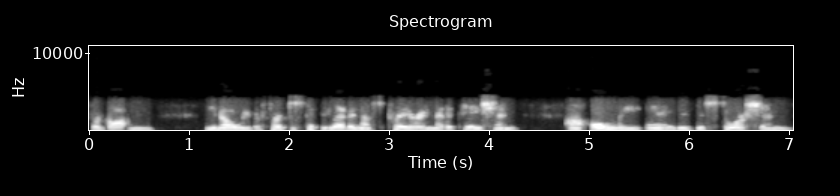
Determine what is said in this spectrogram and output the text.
forgotten. You know, we refer to step 11 as prayer and meditation uh, only, and this distortion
